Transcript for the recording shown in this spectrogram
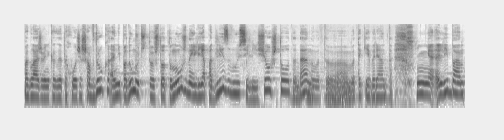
поглаживание, когда ты хочешь. А вдруг они подумают, что что-то нужно, или я подлизываюсь, или еще что-то, да, ну вот, э, вот такие варианты. Либо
